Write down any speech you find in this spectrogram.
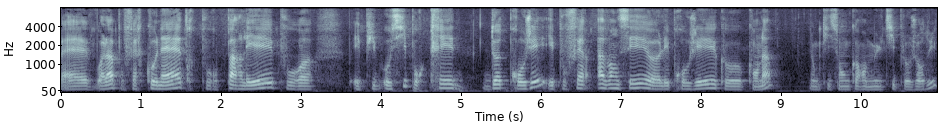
ben, voilà, pour faire connaître, pour parler, pour, euh, et puis aussi pour créer d'autres projets et pour faire avancer euh, les projets qu'on a, donc qui sont encore multiples aujourd'hui,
